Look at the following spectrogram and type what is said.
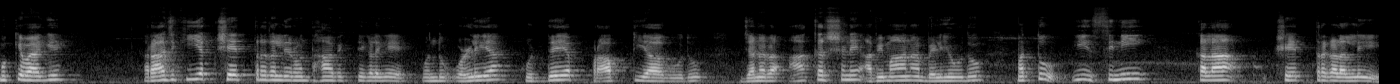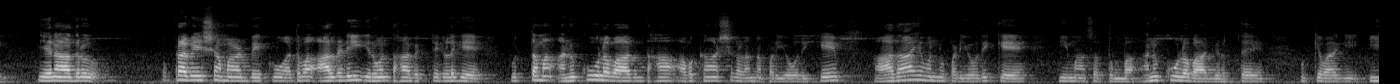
ಮುಖ್ಯವಾಗಿ ರಾಜಕೀಯ ಕ್ಷೇತ್ರದಲ್ಲಿರುವಂತಹ ವ್ಯಕ್ತಿಗಳಿಗೆ ಒಂದು ಒಳ್ಳೆಯ ಹುದ್ದೆಯ ಪ್ರಾಪ್ತಿಯಾಗುವುದು ಜನರ ಆಕರ್ಷಣೆ, ಅಭಿಮಾನ ಬೆಳೆಯುವುದು ಮತ್ತು ಈ ಸಿನಿ ಕಲಾ ಕ್ಷೇತ್ರಗಳಲ್ಲಿ ಏನಾದರೂ ಪ್ರವೇಶ ಮಾಡಬೇಕು ಅಥವಾ ಆಲ್ರೆಡಿ ಇರುವಂತಹ ವ್ಯಕ್ತಿಗಳಿಗೆ ಉತ್ತಮ ಅನುಕೂಲವಾದಂತಹ ಅವಕಾಶಗಳನ್ನು ಪಡೆಯೋದಕ್ಕೆ, ಆದಾಯವನ್ನು ಪಡೆಯೋದಕ್ಕೆ ಈ ಮಾಸ ತುಂಬ ಅನುಕೂಲವಾಗಿರುತ್ತೆ. ಮುಖ್ಯವಾಗಿ ಈ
